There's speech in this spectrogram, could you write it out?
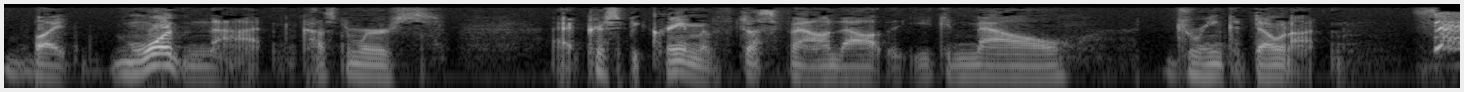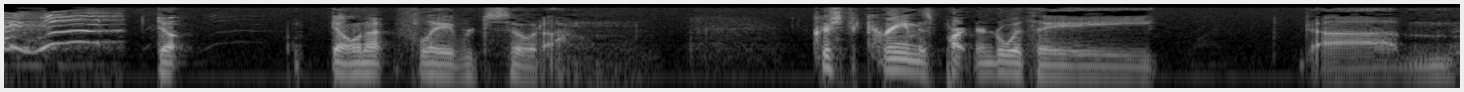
But more than that, customers at Krispy Kreme have just found out that you can now drink a donut. Say what? Do- donut flavored soda. Krispy Kreme has partnered with a um,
